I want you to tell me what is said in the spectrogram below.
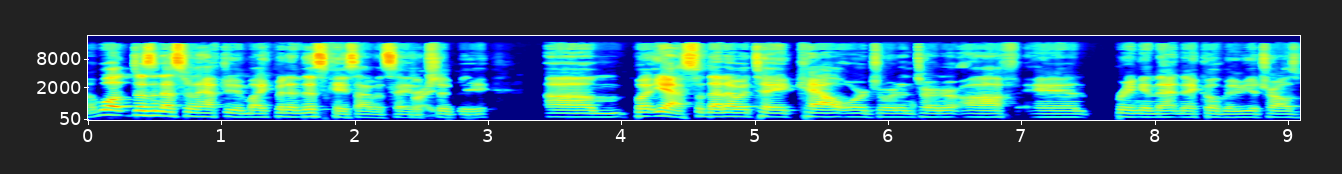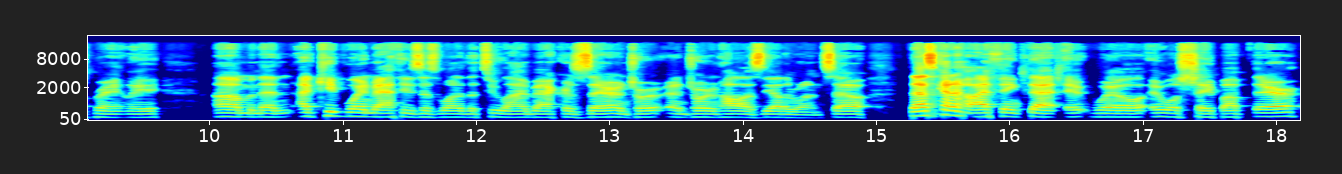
Uh, well, it doesn't necessarily have to be a Mike, but in this case, I would say right. it should be. Um, but yeah, so then I would take Cal or Jordan Turner off and bring in that nickel, maybe a Charles Brantley. Um, and then I'd keep Wayne Matthews as one of the two linebackers there, and, Jor- and Jordan Hall as the other one. So that's kind of how I think that it will it will shape up there.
